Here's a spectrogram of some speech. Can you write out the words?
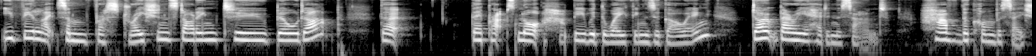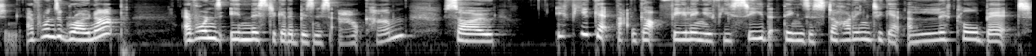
you feel like some frustration starting to build up, that they're perhaps not happy with the way things are going, don't bury your head in the sand have the conversation. Everyone's a grown up, everyone's in this to get a business outcome. So if you get that gut feeling, if you see that things are starting to get a little bit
